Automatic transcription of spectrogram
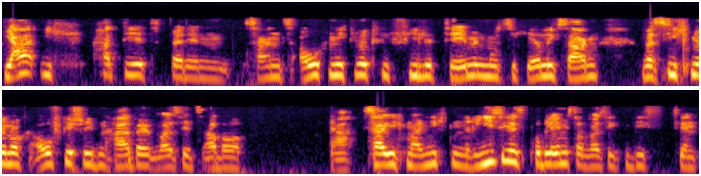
ja, ich hatte jetzt bei den Suns auch nicht wirklich viele Themen, muss ich ehrlich sagen. Was ich mir noch aufgeschrieben habe, was jetzt aber ja, sage ich mal, nicht ein riesiges Problem ist, aber was ich ein bisschen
